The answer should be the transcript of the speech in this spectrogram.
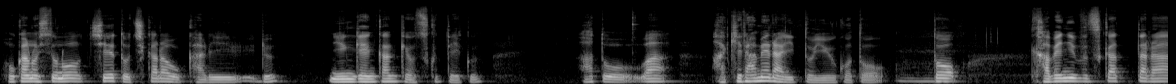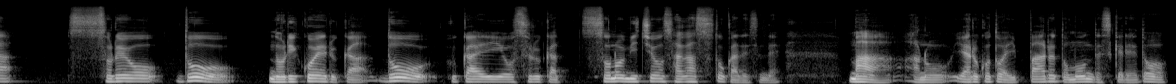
他の人の知恵と力を借りる人間関係を作っていく。あとは諦めないということと壁にぶつかったらそれをどう乗り越えるかどう迂回をするかその道を探すとかですねまああのやることはいっぱいあると思うんですけれど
